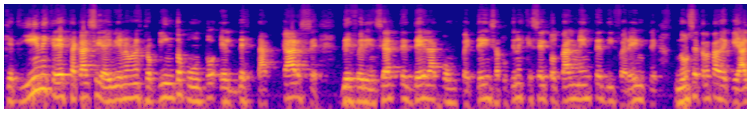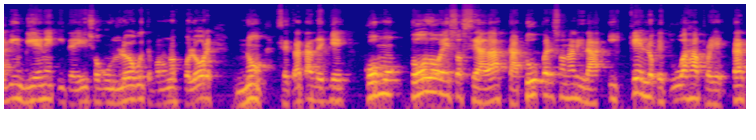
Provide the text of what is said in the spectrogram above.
que tiene que destacarse, y ahí viene nuestro quinto punto, el destacarse, diferenciarte de la competencia. Tú tienes que ser totalmente diferente. No se trata de que alguien viene y te hizo un logo y te pone unos colores. No, se trata de que cómo todo eso se adapta a tu personalidad y qué es lo que tú vas a proyectar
